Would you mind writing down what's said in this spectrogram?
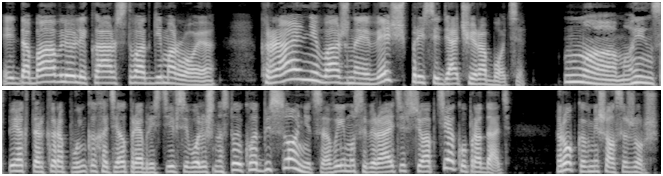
«И добавлю лекарство от геморроя. Крайне важная вещь при сидячей работе». «Мама, инспектор Карапунька хотел приобрести всего лишь настойку от бессонницы, а вы ему собираетесь всю аптеку продать?» Робко вмешался Жорж.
